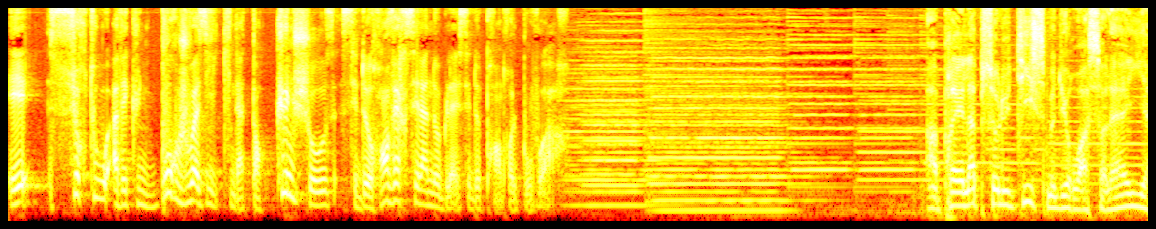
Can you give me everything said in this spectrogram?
et surtout avec une bourgeoisie qui n'attend qu'une chose, c'est de renverser la noblesse et de prendre le pouvoir. Après l'absolutisme du roi Soleil,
